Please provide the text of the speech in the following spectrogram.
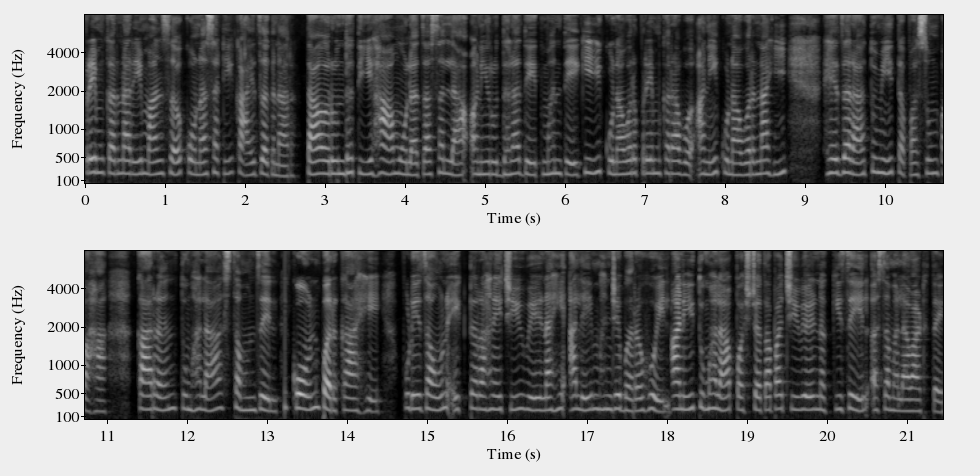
प्रेम करणारी माणसं कोणासाठी काय जगणार? ता अरुंधती हा मोलाचा सल्ला अनिरुद्धला देत म्हणते की कुणावर प्रेम करावं आणि कुणावर नाही हे जरा तुम्ही तपासून पहा. कारण तुम्हाला समजेल कोण परका आहे. पुढे जाऊन एकटं राहण्याची वेळ नाही आले म्हणजे बरं होईल आणि तुम्हाला पश्चातापाची वेळ नक्कीच येईल असं मला वाटतंय.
